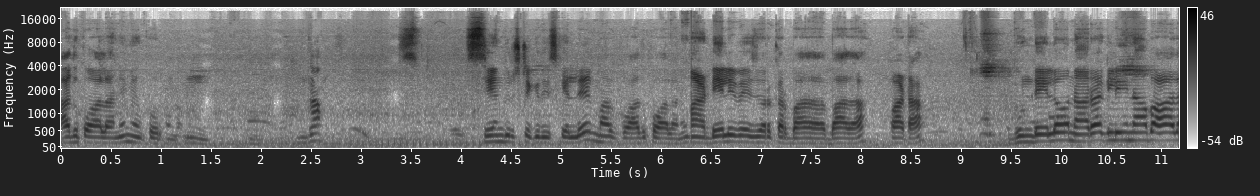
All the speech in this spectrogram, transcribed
ఆదుకోవాలని మేము కోరుకుంటాం. ఇంకా? సీఎం దృష్టికి తీసుకెళ్ళి మాకు ఆదుకోవాలని. మా డైలీ వేజ్ వర్కర్ బా బాధ పాట. గుండెలో నరగిలిన బాధ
